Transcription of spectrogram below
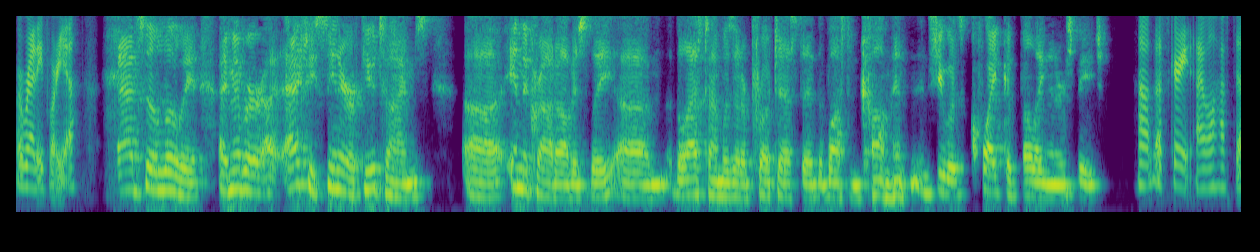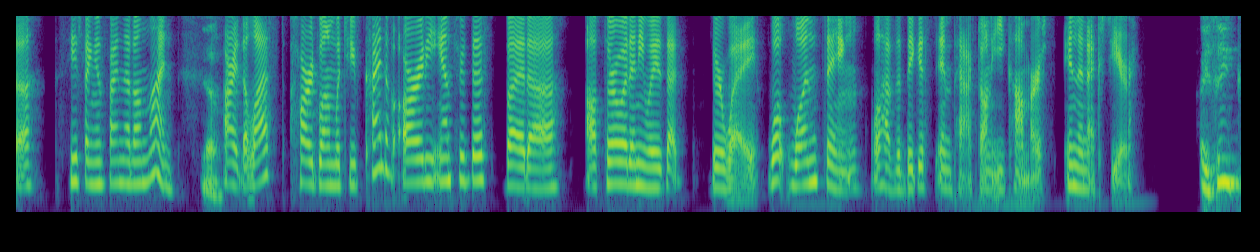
We're ready for you. Absolutely. I remember I actually seen her a few times uh, in the crowd, obviously. Um, the last time was at a protest at the Boston Common, and she was quite compelling in her speech. Oh, that's great. I will have to see if I can find that online. Yeah. All right. The last hard one, which you've kind of already answered this, but uh, I'll throw it anyways at your way. What one thing will have the biggest impact on e commerce in the next year? I think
